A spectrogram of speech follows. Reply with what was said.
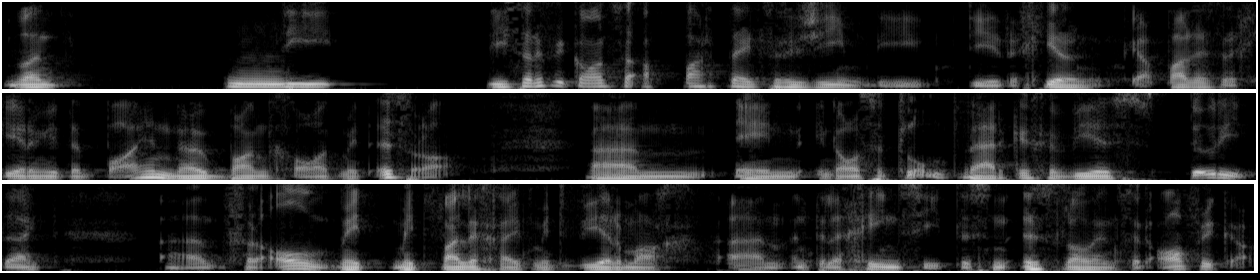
Want Hmm. die die Suid-Afrikaanse apartheidsregime, die die regering, die apartheidsregering het 'n baie nou band gehad met Israel. Ehm um, en en daar's 'n klomp werke gewees deur die tyd ehm um, veral met met veiligheid met weermag, ehm um, intelligensie tussen Israel en Suid-Afrika.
